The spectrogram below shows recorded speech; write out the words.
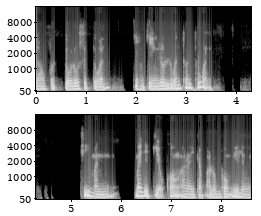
ลองฝึกตัวรู้สึกตัวจริง ๆล้วนๆท้วนๆที่มันไม่ได้เกี่ยวข้องอะไรกับอารมณ์พวกนี้เลย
